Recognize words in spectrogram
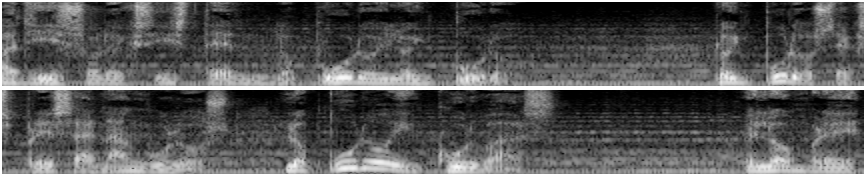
Allí solo existen lo puro y lo impuro. Lo impuro se expresa en ángulos, lo puro en curvas. El hombre,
